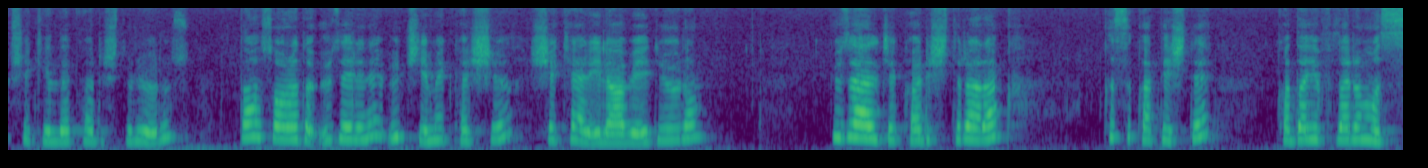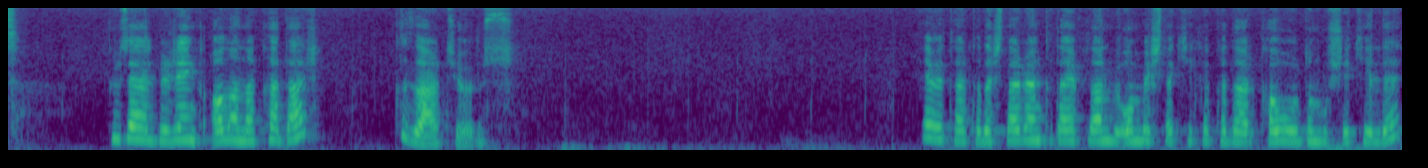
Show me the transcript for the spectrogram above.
Bu şekilde karıştırıyoruz. Daha sonra da üzerine 3 yemek kaşığı şeker ilave ediyorum. Güzelce karıştırarak kısık ateşte kadayıflarımız güzel bir renk alana kadar kızartıyoruz. Evet arkadaşlar ben kadayıflarımı bir 15 dakika kadar kavurdum bu şekilde.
